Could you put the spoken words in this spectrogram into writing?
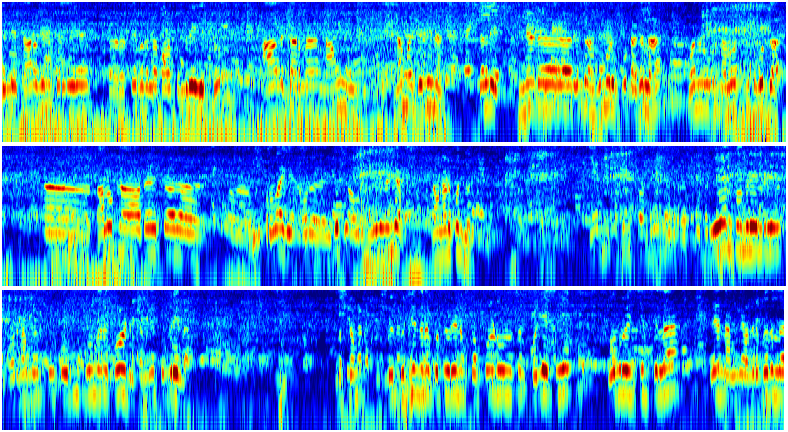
ಇಲ್ಲಿ ಸಾರ್ವಜನಿಕರಿಗೆ ರಸ್ತೆ ಬದಲ ಭಾಳ ತೊಂದರೆ ಆಗಿತ್ತು. ಆದ ಕಾರಣ ನಾವು ನಮ್ಮ ಜಮೀನಲ್ಲಿ ಹನ್ನೆರಡರಿಂದ ಹದಿಮೂರು ಫೂಟ್ ಆಗಲ್ಲ ಒಂದು ನೂರ ನಲವತ್ತು ಫೂಟ್ ಉದ್ದ ತಾಲೂಕು ಆಡಳಿತ ಆ, ಪರವಾಗಿ ಅವರು ಇದಕ್ಕೆ ಅವ್ರು ಹೇಳಿದಂಗೆ ನಾವು ನಡ್ಕೊಂಡ್ವಿ. ಏನು ತೊಂದರೆ ಇಲ್ಲ ತೊಂದರೆ ರೀ ಅವ್ರು ನಮ್ಗೆ ತೊಗೊಂಡಾರ ಕೊಡ್ರಿ ನಮಗೇನು ತೊಂದರೆ ಇಲ್ಲ. ಖುಷಿಯಿಂದ ಕೊಟ್ಟಿವ್ರಿ ನಮ್ಮ ಕಂಪೌಂಡು ಸ್ವಲ್ಪ ಹೊಗೈತಿ ಹೋದ್ರು ಏನು ಚಿಂತಿಲ್ಲ ಏನು ನಮಗೆ ಅದ್ರ ಬದಲು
